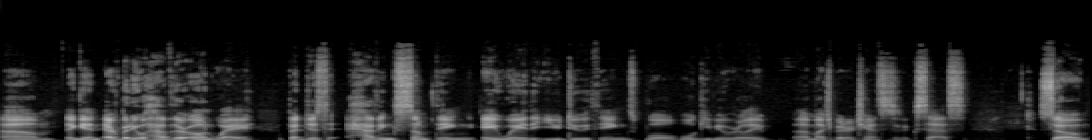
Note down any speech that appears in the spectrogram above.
Um, again, everybody will have their own way, but just having something, a way that you do things, will will give you really a much better chance of success. So.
